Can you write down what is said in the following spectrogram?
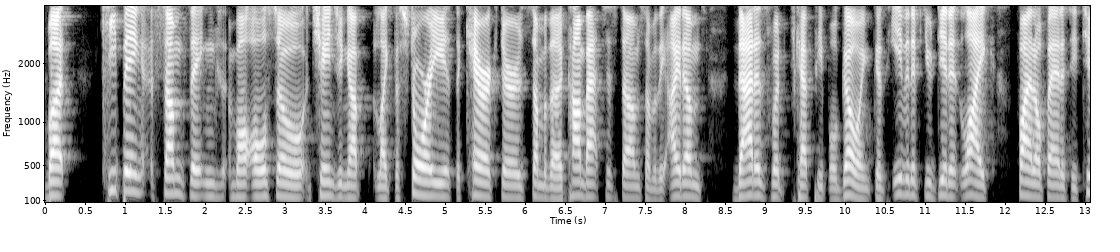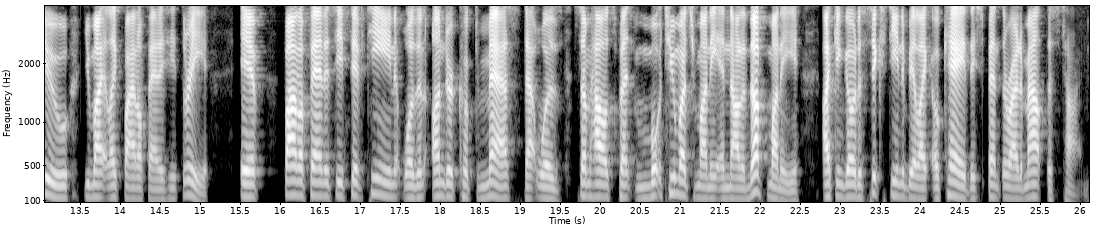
but keeping some things while also changing up like the story, the characters, some of the combat systems, some of the items. That is what kept people going because even if you didn't like Final Fantasy 2, you might like Final Fantasy 3. If Final Fantasy 15 was an undercooked mess that was somehow spent mo- too much money and not enough money, I can go to 16 and be like, okay, they spent the right amount this time.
